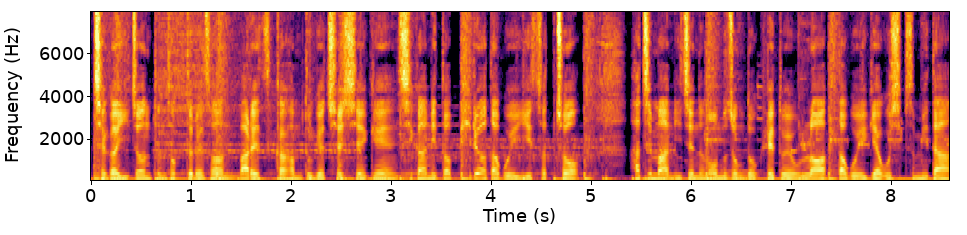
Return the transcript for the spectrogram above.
제가 이전 분석들에선 마레스카 감독의 첼시에겐 시간이 더 필요하다고 얘기했었죠. 하지만 이제는 어느 정도 궤도에 올라왔다고 얘기하고 싶습니다.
